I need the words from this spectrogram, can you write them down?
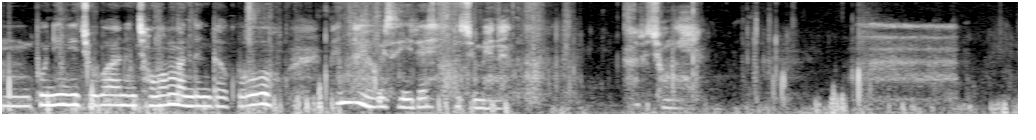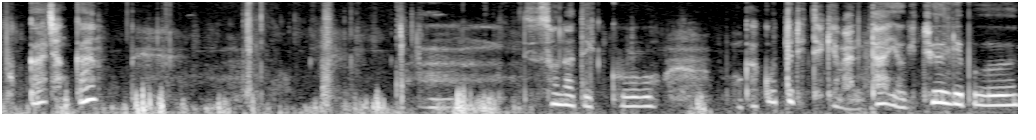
음, 본인이 좋아하는 정원 만든다고 맨날 여기서 일해, 요즘에는. 종일. 볼까 잠깐? 음, 수선화도 있고 뭐가 꽃들이 되게 많다. 여기 튤립은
